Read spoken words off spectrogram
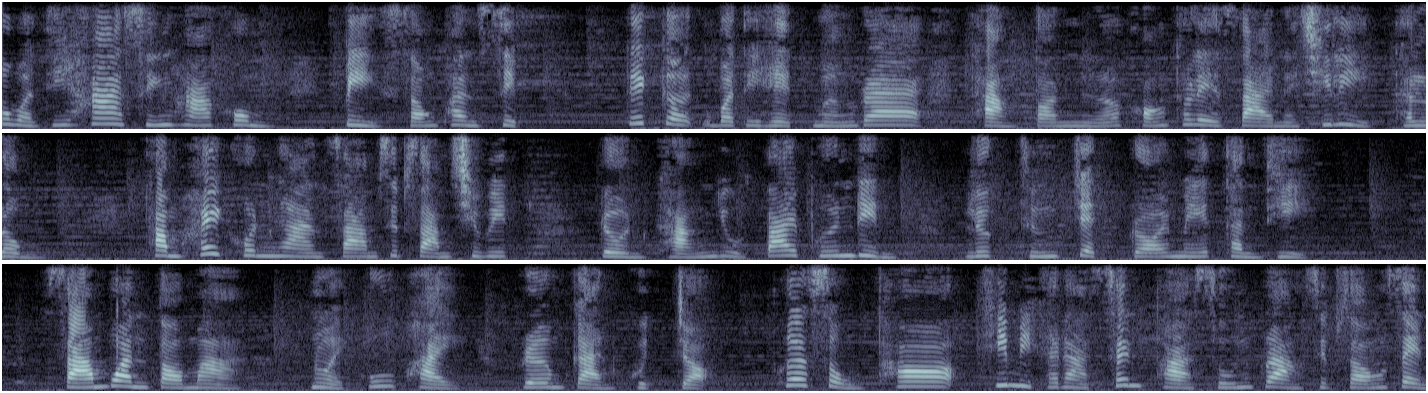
มื่อวันที่ 5 สิงหาคม ปี 2010 ได้เกิดอุบัติเหตุเมืองแร่ทางตอนเหนือของทะเลทรายในชิลีถล่มทำให้คนงาน 33 ชีวิต โดนขังอยู่ใต้พื้นดินลึกถึง 700 เมตรทันที 3 วันต่อมาหน่วยกู้ภัยเริ่มการขุดเจาะ เพื่อส่งท่อที่มีขนาดเส้นผ่าศูนย์กลาง 12 เซน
